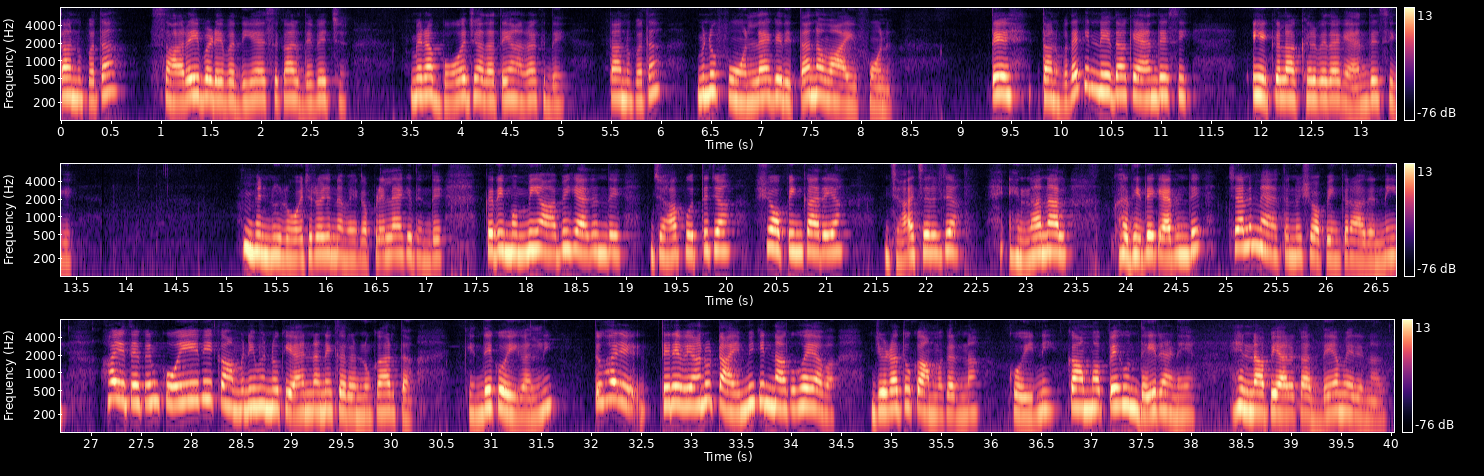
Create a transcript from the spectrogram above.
ਤੁਹਾਨੂੰ ਪਤਾ ਸਾਰੇ ਹੀ ਬੜੇ ਵਧੀਆ ਇਸ ਘਰ ਦੇ ਵਿੱਚ। ਮੇਰਾ ਬਹੁਤ ਜ਼ਿਆਦਾ ਧਿਆਨ ਰੱਖਦੇ। ਤੁਹਾਨੂੰ ਪਤਾ ਮੈਨੂੰ ਫੋਨ ਲੈ ਕੇ ਦਿੱਤਾ ਨਵਾਂ ਆਈਫੋਨ ਤੇ ਤੁਹਾਨੂੰ ਪਤਾ ਕਿੰਨੇ ਦਾ ਕਹਿੰਦੇ ਸੀ? 1 ਲੱਖ ਰੁਪਏ ਦਾ ਕਹਿੰਦੇ ਸੀਗੇ। ਮੈਨੂੰ ਰੋਜ਼-ਰੋਜ਼ ਨਵੇਂ ਕੱਪੜੇ ਲੈ ਕੇ ਦਿੰਦੇ। ਕਦੀ ਮੰਮੀ ਆਪ ਹੀ ਕਹਿ ਦਿੰਦੇ, ਜਾ ਪੁੱਤ ਜਾ ਸ਼ਾਪਿੰਗ ਕਰ ਆ, ਜਾ ਚਲ ਜਾ। ਇਹਨਾਂ ਨਾਲ ਕਦੀ ਤੇ ਕਹਿ ਦਿੰਦੇ, ਚੱਲ ਮੈਂ ਤੈਨੂੰ ਸ਼ਾਪਿੰਗ ਕਰਾ ਦਿੰਨੀ ਹਜੇ ਤੱਕ ਕੋਈ ਵੀ ਕੰਮ ਨਹੀਂ ਮੈਨੂੰ ਕਿਹਾ ਇਹਨਾਂ ਨੇ ਕਰਨ ਨੂੰ ਘਰ ਦਾ। ਕਹਿੰਦੇ, ਕੋਈ ਗੱਲ ਨਹੀਂ, ਤੂੰ ਹਜੇ ਤੇਰੇ ਵਿਆਹ ਨੂੰ ਟਾਈਮ ਹੀ ਕਿੰਨਾ ਕੁ ਹੋਇਆ ਵਾ? ਜਿਹੜਾ ਤੂੰ ਕੰਮ ਕਰਨਾ, ਕੋਈ ਨਹੀਂ, ਕੰਮ ਆਪੇ ਹੁੰਦੇ ਹੀ ਰਹਿਣੇ ਆ। ਇੰਨਾ ਪਿਆਰ ਕਰਦੇ ਆ ਮੇਰੇ ਨਾਲ।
